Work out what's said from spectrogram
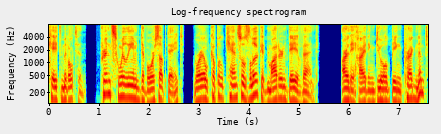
Kate Middleton, Prince William divorce update, royal couple cancels look at modern-day event. Are they hiding dual being pregnant?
